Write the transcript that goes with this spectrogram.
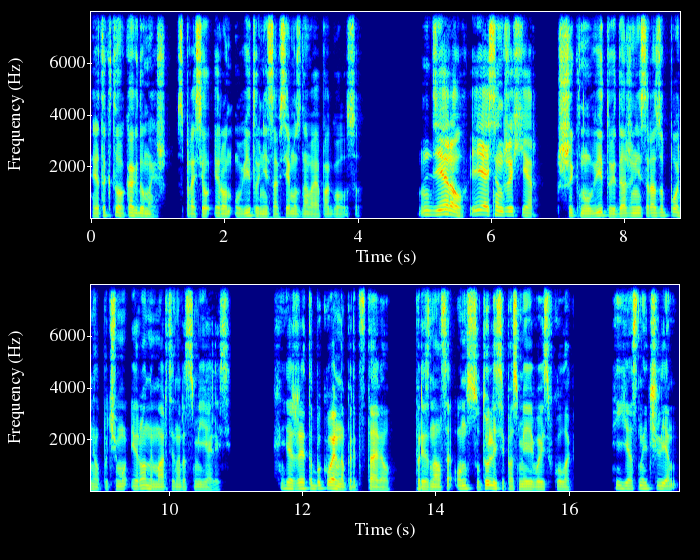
«Это кто, как думаешь?» — спросил Ирон у Виту, не совсем узнавая по голосу. «Дерал, ясен же хер», — шикнул Виту и даже не сразу понял, почему Ирон и Мартин рассмеялись. «Я же это буквально представил», — признался он, сутулясь и посмеиваясь в кулак. «Ясный член».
